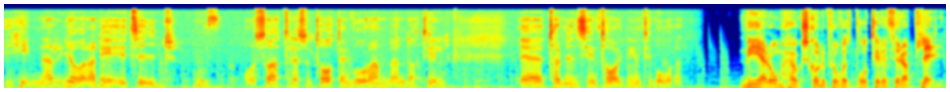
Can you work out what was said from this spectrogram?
hinner göra det i tid så att resultaten går att använda till terminsintagningen till våren. Mer om högskoleprovet på TV4 Play.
